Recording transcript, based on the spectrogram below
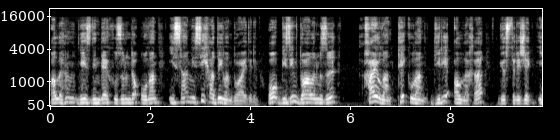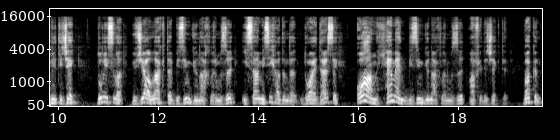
Allah'ın nezdinde huzurunda olan İsa Mesih adıyla dua edelim. O bizim dualarımızı hay olan, tek olan diri Allah'a gösterecek, iletecek. Dolayısıyla Yüce Allah da bizim günahlarımızı İsa Mesih adında dua edersek o an hemen bizim günahlarımızı affedecektir. Bakın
